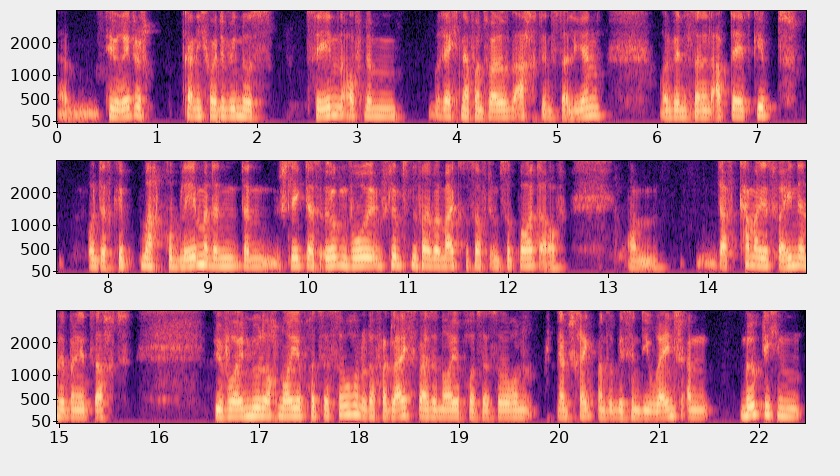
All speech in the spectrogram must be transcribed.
Ähm, theoretisch kann ich heute Windows 10 auf einem Rechner von 2008 installieren. Und wenn es dann ein Update gibt und das gibt, macht Probleme, dann, dann schlägt das irgendwo im schlimmsten Fall bei Microsoft im Support auf. Ähm, das kann man jetzt verhindern, wenn man jetzt sagt, wir wollen nur noch neue Prozessoren oder vergleichsweise neue Prozessoren. Dann schränkt man so ein bisschen die Range an möglichen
